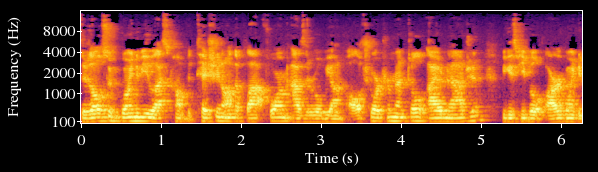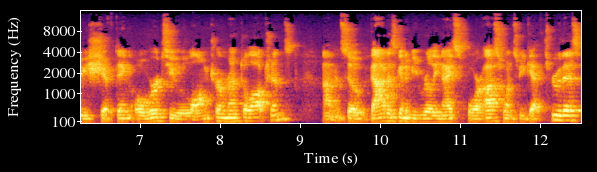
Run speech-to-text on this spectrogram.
There's also going to be less competition on the platform as there will be on all short-term rental, I would imagine, because people are going to be shifting over to long-term rental options. Um, and so that is going to be really nice for us once we get through this.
